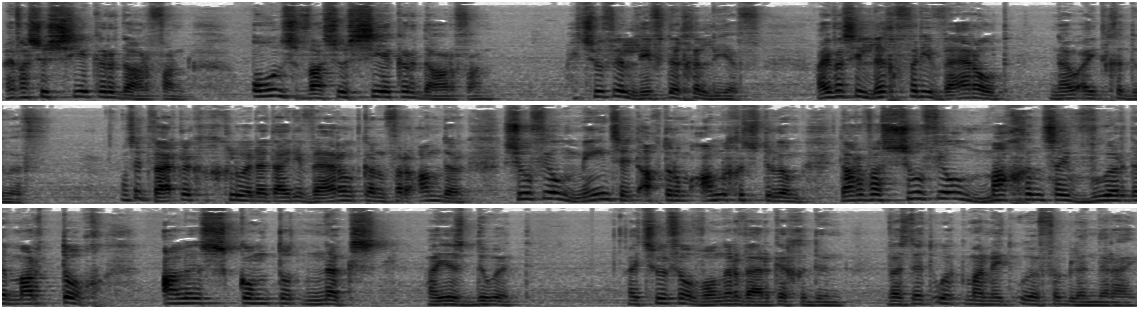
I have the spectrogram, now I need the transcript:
Hy was so seker daarvan. Ons was so seker daarvan. Hy het soveel liefde geleef. Hy was die lig vir die wêreld nou uitgedoof. Ons het werklik geglo dat hy die wêreld kan verander. Soveel mense het agter hom aangestroom. Daar was soveel mag in sy woorde, maar tog alles kom tot niks. Hy is dood. Hy het soveel wonderwerke gedoen. Was dit ook maar net oorverblindery?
